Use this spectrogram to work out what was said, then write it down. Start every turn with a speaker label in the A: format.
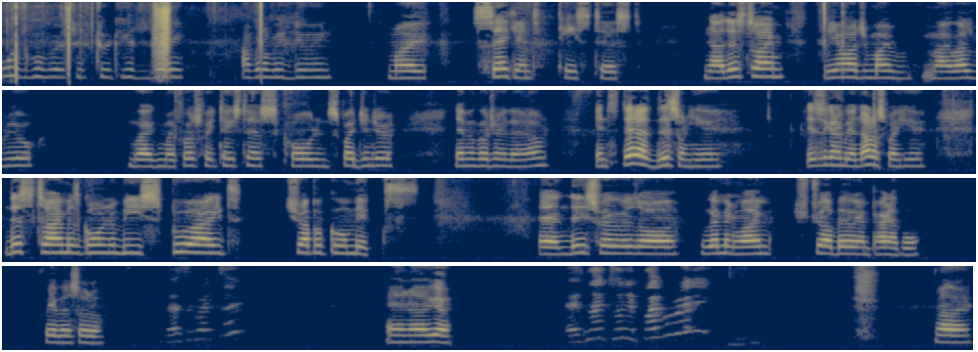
A: What's good it's Trick here today. I'm gonna be doing my second taste test. Now this time, you watch my my last video, like my first fake taste test called Inspired Ginger. We're gonna try that out. Instead of this one here, this is gonna be another spot here. This time is going to be Sprite Tropical Mix. And these flavors are lemon lime, strawberry, and pineapple flavor soda.
B: That's the right time?
A: And uh, yeah.
B: It's 925 already?
A: Uh,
